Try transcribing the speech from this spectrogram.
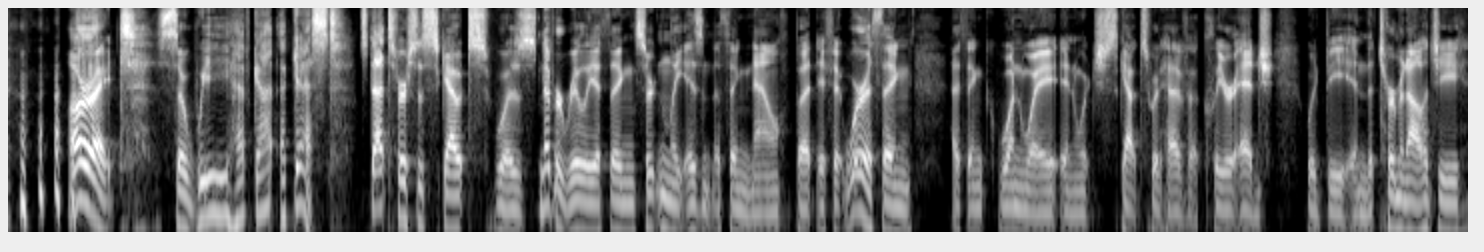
All right. So we have got a guest. Stats versus Scouts was never really a thing, certainly isn't a thing now. But if it were a thing, I think one way in which scouts would have a clear edge would be in the terminology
